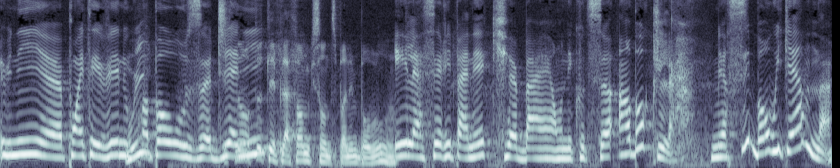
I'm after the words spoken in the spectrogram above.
Uni.tv nous Oui. propose Sinon, Jenny toutes les plateformes qui sont disponibles pour vous. hein. et la série Panique. Ben, on écoute ça en boucle. Merci. Bon week-end.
